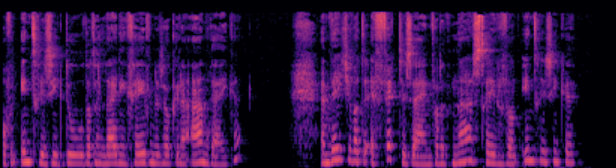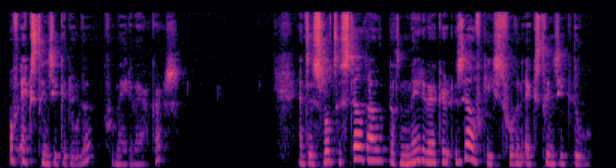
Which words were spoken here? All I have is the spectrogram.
of een intrinsiek doel dat een leidinggevende zou kunnen aanreiken. En weet je wat de effecten zijn van het nastreven van intrinsieke of extrinsieke doelen voor medewerkers? En tenslotte stel nou dat een medewerker zelf kiest voor een extrinsiek doel.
